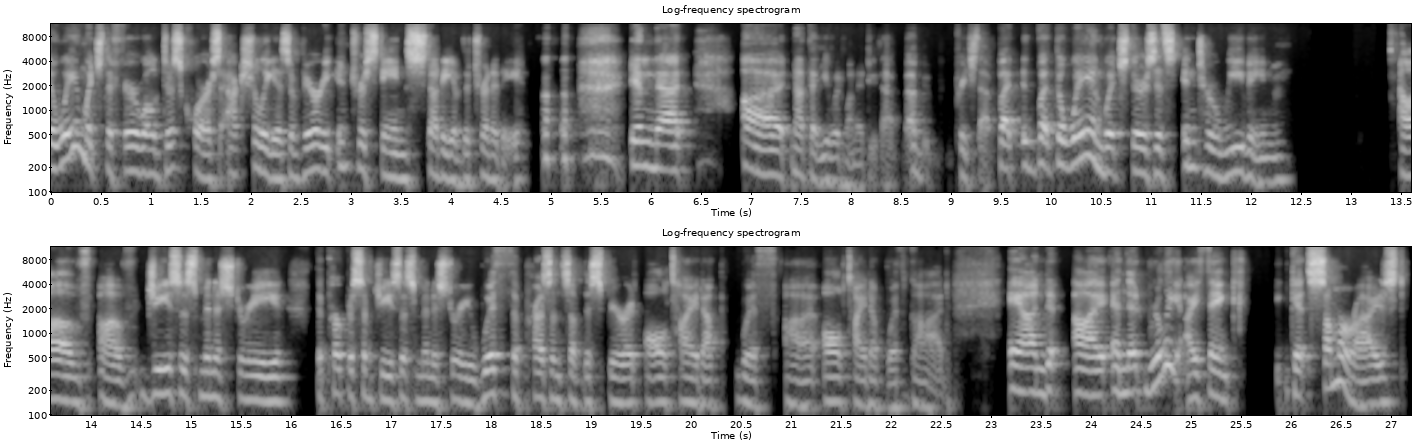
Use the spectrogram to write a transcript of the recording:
the way in which the farewell discourse actually is a very interesting study of the Trinity in that, uh, not that you would want to do that, uh, preach that, but, but the way in which there's this interweaving of, of Jesus ministry, the purpose of Jesus ministry with the presence of the spirit all tied up with, uh, all tied up with God. And, uh, and that really, I think, gets summarized,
